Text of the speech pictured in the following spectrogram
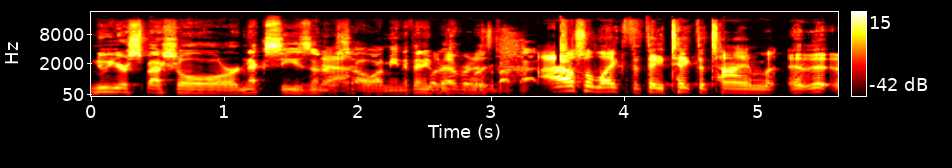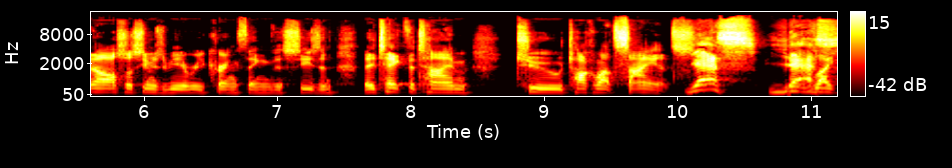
New Year special or next season or so. I mean, if anybody's Whatever worried about that, I also like that they take the time. It it also seems to be a recurring thing this season. They take the time to talk about science. yes, yes, like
